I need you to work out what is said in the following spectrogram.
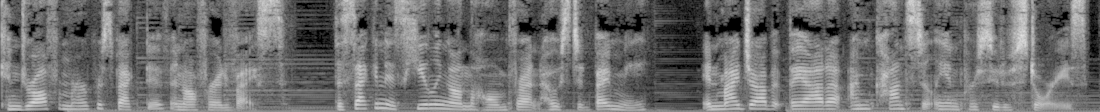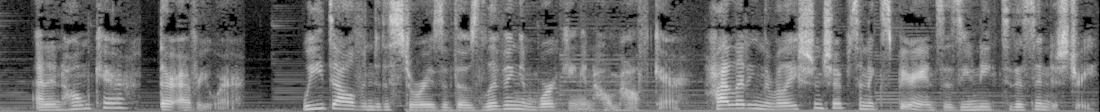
can draw from her perspective and offer advice. The second is Healing on the Home Front, hosted by me. In my job at Bayada, I'm constantly in pursuit of stories. And in home care, they're everywhere. We delve into the stories of those living and working in home healthcare, highlighting the relationships and experiences unique to this industry.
